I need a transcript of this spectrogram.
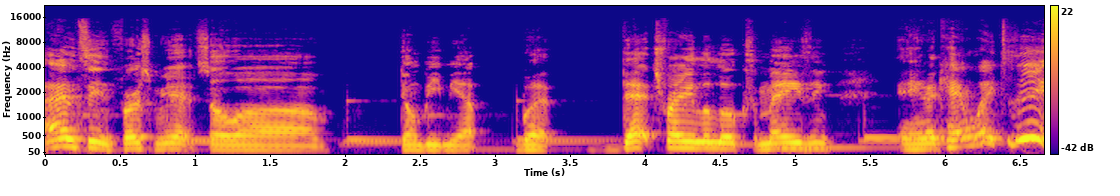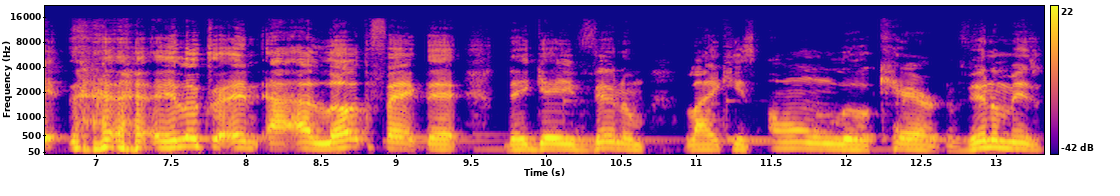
I haven't seen the first one yet, so uh, don't beat me up. But that trailer looks amazing, and I can't wait to see it. it looks, and I, I love the fact that they gave Venom like his own little character. Venom is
